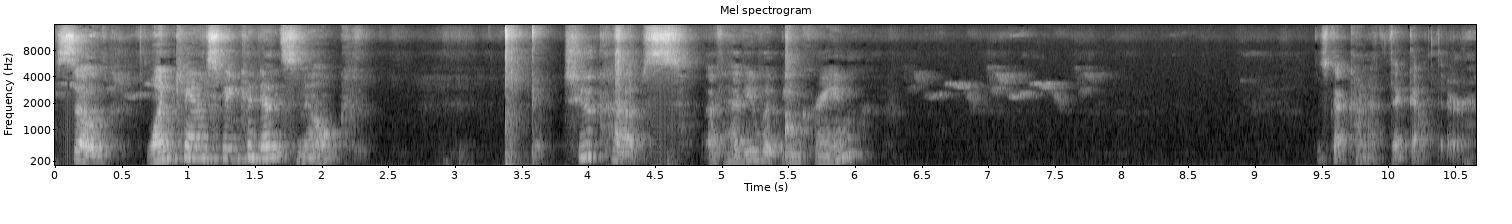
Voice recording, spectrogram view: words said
So one can of sweet condensed milk, two cups of heavy whipping cream. It's got kind of thick out there.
